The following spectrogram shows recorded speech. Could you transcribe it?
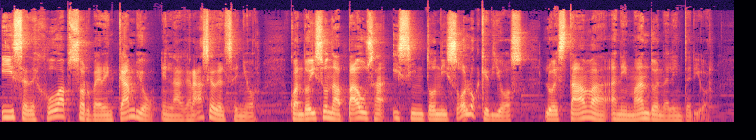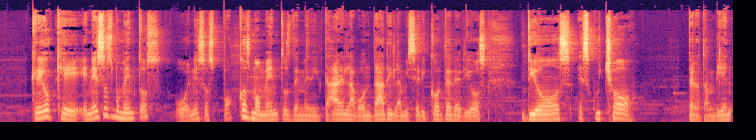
y se dejó absorber en cambio en la gracia del Señor, cuando hizo una pausa y sintonizó lo que Dios lo estaba animando en el interior. Creo que en esos momentos, o en esos pocos momentos de meditar en la bondad y la misericordia de Dios, Dios escuchó pero también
